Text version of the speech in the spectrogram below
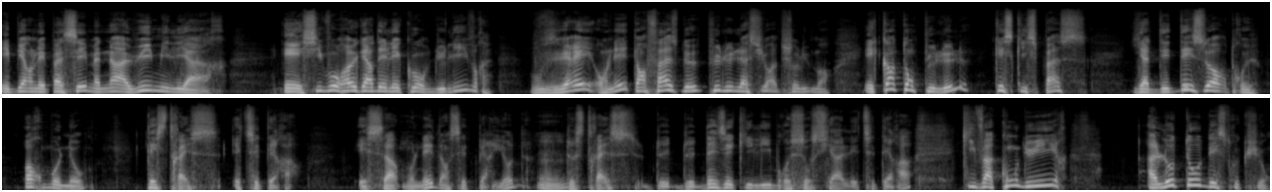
eh bien, on est passé maintenant à 8 milliards. Et si vous regardez les courbes du livre, vous verrez, on est en phase de pullulation absolument. Et quand on pullule, qu'est-ce qui se passe? Il y a des désordres hormonaux, des stress, etc. Et ça, on est dans cette période de stress, de, de déséquilibre social, etc., qui va conduire à l'autodestruction.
